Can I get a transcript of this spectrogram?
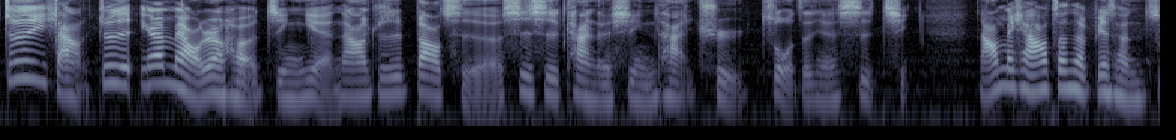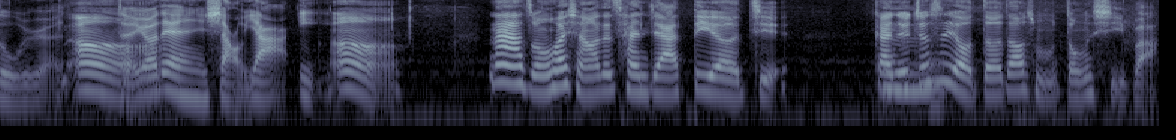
就是想，就是因为没有任何经验，然后就是抱持了试试看的心态去做这件事情，然后没想到真的变成组员，嗯，对，有点小压抑，嗯，那怎么会想要再参加第二届？感觉就是有得到什么东西吧？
